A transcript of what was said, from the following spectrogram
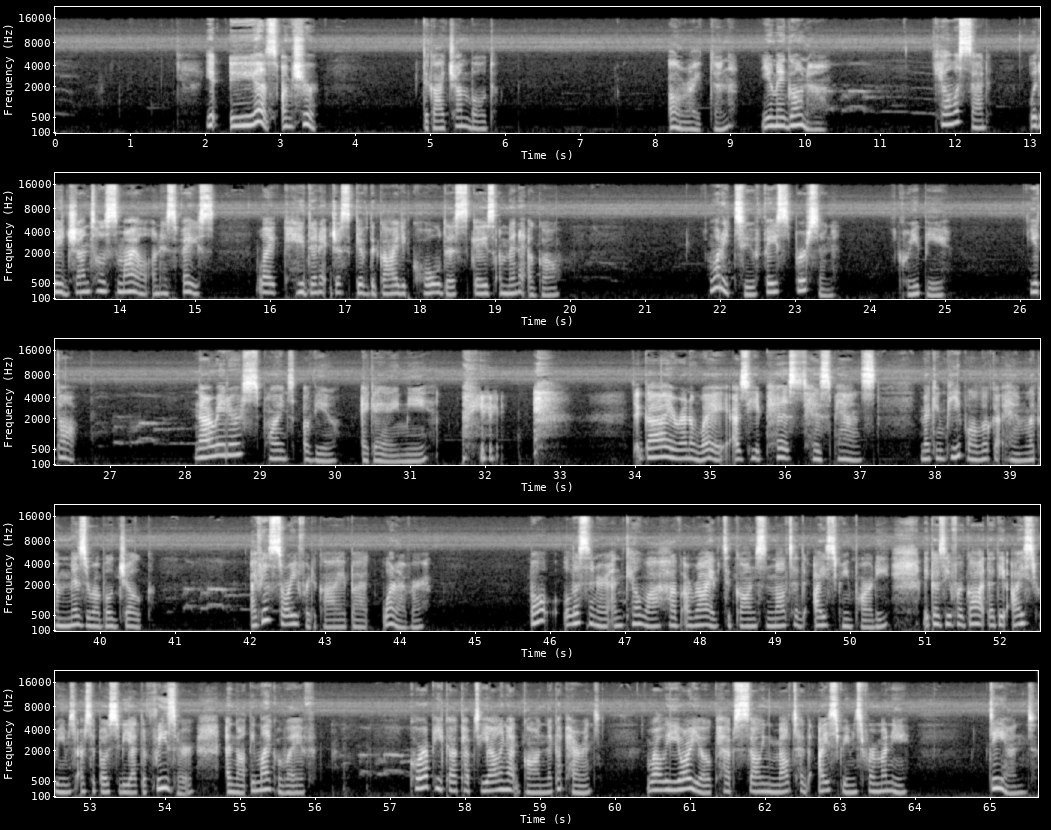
Y- yes, I'm sure. The guy trembled. All right then, you may go now. Killua said, with a gentle smile on his face, like he didn't just give the guy the coldest gaze a minute ago. What a two faced person. Creepy. You thought. Narrator's point of view, aka me. the guy ran away as he pissed his pants, making people look at him like a miserable joke. I feel sorry for the guy, but whatever. Both listener and Killua have arrived to Gon's melted ice cream party because he forgot that the ice creams are supposed to be at the freezer and not the microwave. Kurapika kept yelling at Gon like a parent, while Leorio kept selling melted ice creams for money. The end.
